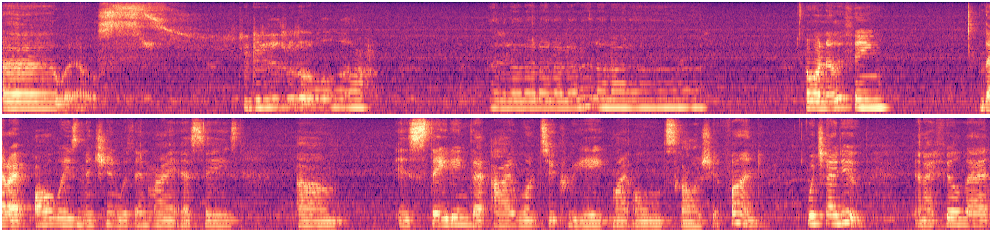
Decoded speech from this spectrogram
Uh, what else? Oh, another thing that I always mention within my essays um, is stating that I want to create my own scholarship fund, which I do. And I feel that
